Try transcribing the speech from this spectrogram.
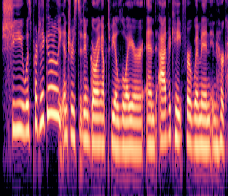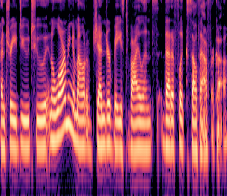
She was particularly interested in growing up to be a lawyer and advocate for women in her country due to an alarming amount of gender based violence that afflicts South Africa.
